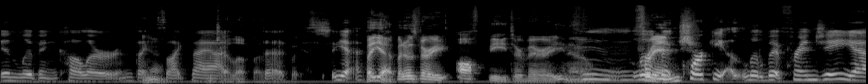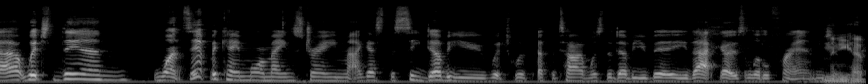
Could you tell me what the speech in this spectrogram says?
in living color and things Yeah, like that. which I love. By way, that but yes. yeah, But yeah, but it was very offbeat or very, you know, Mm, a little bit fringe. quirky, a little bit fringy, yeah. Which then, once it became more mainstream, I guess the CW, which was at the time was the WB, that goes a little fringe. And then you have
